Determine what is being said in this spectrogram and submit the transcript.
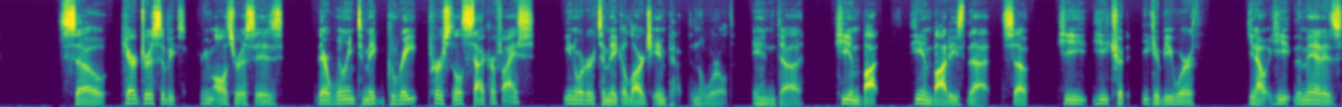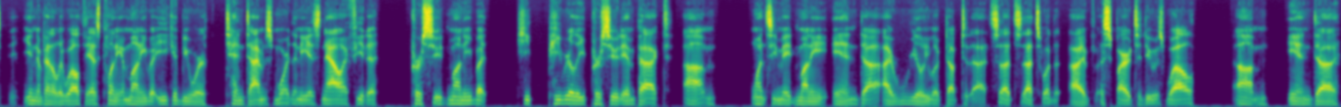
So, characteristic of extreme altruist is they're willing to make great personal sacrifice in order to make a large impact in the world, and uh, he embod- he embodies that. So he he could he could be worth, you know, he the man is independently wealthy, has plenty of money, but he could be worth ten times more than he is now if he'd have pursued money. But he he really pursued impact um, once he made money, and uh, I really looked up to that. So that's that's what I've aspired to do as well. Um, and uh,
